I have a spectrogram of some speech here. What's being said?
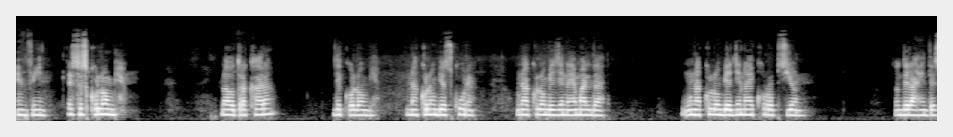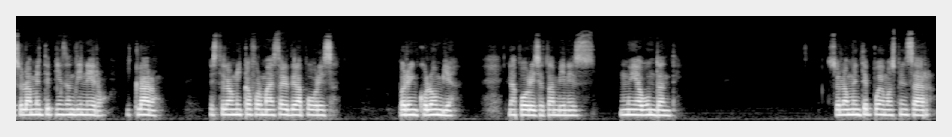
En fin, esto es Colombia. La otra cara de Colombia. Una Colombia oscura. Una Colombia llena de maldad. Una Colombia llena de corrupción. Donde la gente solamente piensa en dinero. Y claro, esta es la única forma de salir de la pobreza. Pero en Colombia, la pobreza también es muy abundante. Solamente podemos pensar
